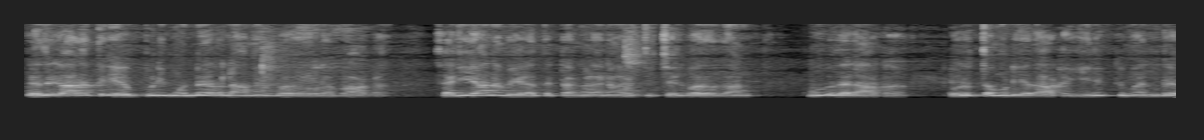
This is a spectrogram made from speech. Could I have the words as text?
எதிர்காலத்தில் எப்படி முன்னேறலாம் என்பது தொடர்பாக சரியான வேலைத்திட்டங்களை நகர்த்தி செல்வதுதான் கூடுதலாக பொருத்த முடியதாக இருக்கும் என்று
